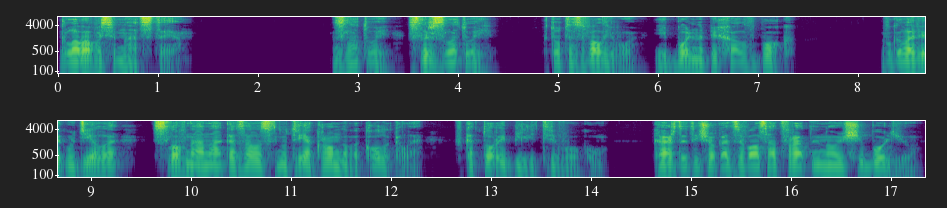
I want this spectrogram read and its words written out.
Глава 18. Золотой, слышь, Золотой. Кто-то звал его и больно пихал в бок. В голове гудело, словно она оказалась внутри огромного колокола, в который били тревогу. Каждый тычок отзывался отвратной ноющей болью.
